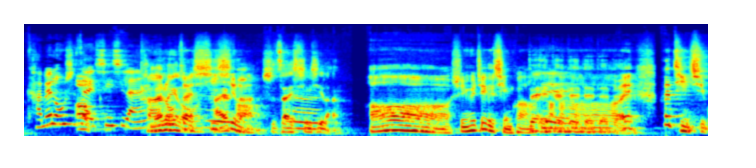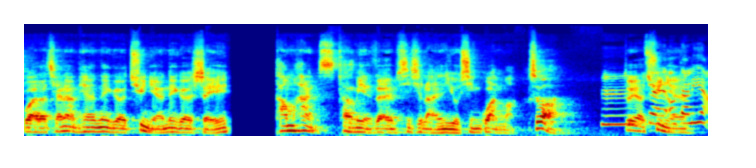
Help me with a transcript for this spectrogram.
卡梅隆是在新西兰，卡梅隆在新西兰是在新西兰。哦，是因为这个情况。对对对对对对哎，还挺奇怪的。前两天那个去年那个谁，Tom Hanks 他们也在新西兰有新冠嘛？是吧？嗯，对啊去年澳大利亚，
